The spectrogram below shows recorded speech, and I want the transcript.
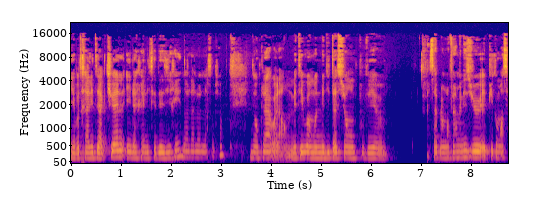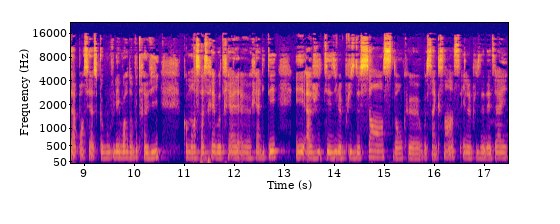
il y a votre réalité actuelle et la réalité désirée dans la loi de l'ascension. Donc là, voilà, mettez-vous en mode méditation, vous pouvez euh, simplement fermer les yeux et puis commencer à penser à ce que vous voulez voir dans votre vie, comment ça serait votre réalité et ajoutez-y le plus de sens, donc vos cinq sens et le plus de détails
